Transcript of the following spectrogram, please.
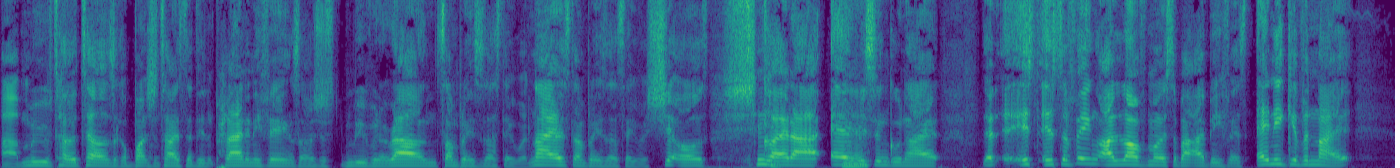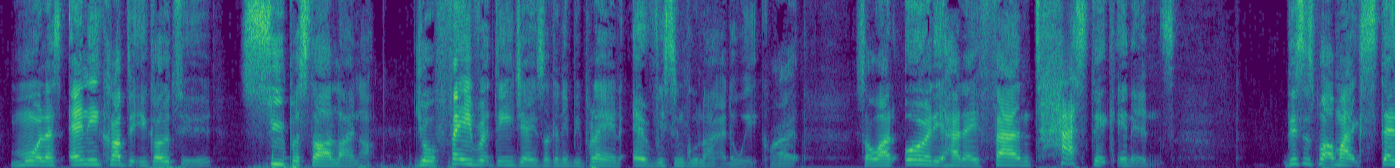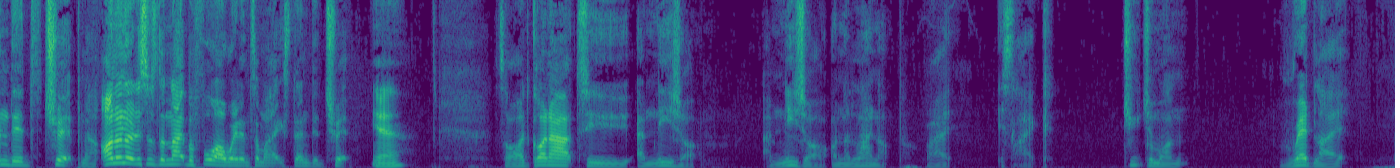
Uh, moved hotels like a bunch of times. I didn't plan anything, so I was just moving around. Some places I stayed were nice, some places I stayed were shitholes. Shit. Going out every Yeah. single night. It's it's the thing I love most about Ibiza is any given night, more or less any club that you go to, superstar lineup. Your favorite DJs are going to be playing every single night of the week, right? So I'd already had a fantastic innings. This is part of my extended trip now. Oh no, no, this was the night before I went into my extended trip. Yeah. So I'd gone out to Amnesia. Amnesia on the lineup, right? It's like Chuchamon, Redlight,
